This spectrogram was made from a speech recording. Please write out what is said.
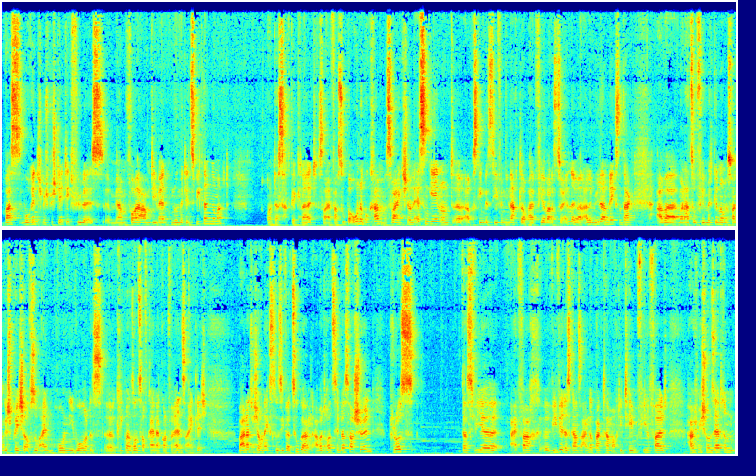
Was, worin ich mich bestätigt fühle, ist, äh, wir haben ein Vorabend-Event nur mit den Speakern gemacht und das hat geknallt. Es war einfach super, ohne Programm. Es war eigentlich nur ein Essen gehen und äh, aber es ging bis tief in die Nacht. Ich glaube, halb vier war das zu Ende. Wir waren alle müde am nächsten Tag, aber man hat so viel mitgenommen. Es waren Gespräche auf so einem hohen Niveau und das äh, kriegt man sonst auf keiner Konferenz eigentlich. War natürlich auch ein exklusiver Zugang, aber trotzdem, das war schön. Plus, dass wir einfach, äh, wie wir das Ganze angepackt haben, auch die Themenvielfalt, habe ich mich schon sehr drin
